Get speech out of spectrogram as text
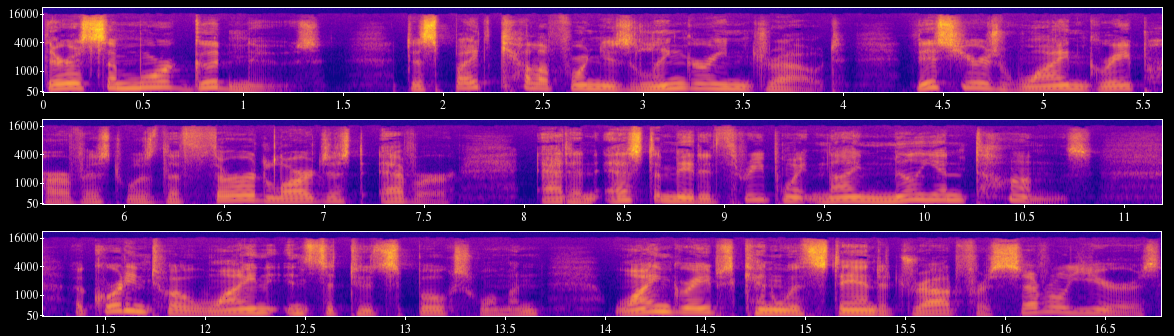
There is some more good news. Despite California's lingering drought, this year's wine grape harvest was the third largest ever, at an estimated 3.9 million tons. According to a Wine Institute spokeswoman, wine grapes can withstand a drought for several years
